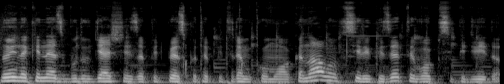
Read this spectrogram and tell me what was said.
Ну і на кінець буду вдячний за підписку та підтримку мого каналу. Всі реквізити в описі під відео.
